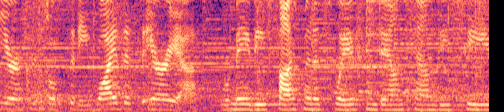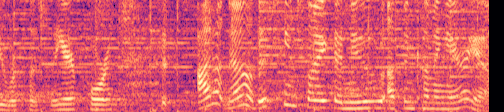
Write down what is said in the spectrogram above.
here in Crystal City? Why this area? We're maybe five minutes away from downtown DC. We're close to the airport. The, I don't know. This seems like a new up and coming area.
